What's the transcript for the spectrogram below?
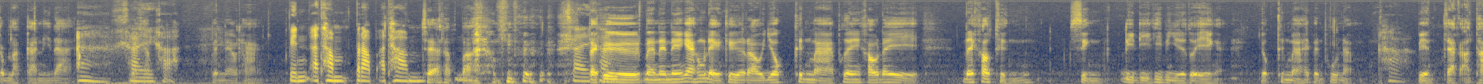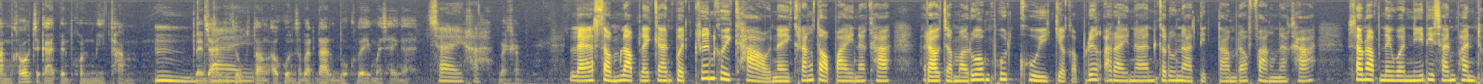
กับหลักการนี้ได้อ่าใช่ค่ะ เป็นแนวทาง เป็นอธรรมปรับอธรรม ใช่อาทัปปาใช่แต่ค่ะคือในในในแง่ของเด็กคือเรายกขึ้นมาเพื่อให้เขาได้ได้เข้าถึงสิ่งดี ๆ ที่มีอยู่ในตัวเองอะยกขึ้นมาให้เป็นผู้นำค่ะ เปลี่ยนจากอาธรรมเขาก็จะกลายเป็นคนมีธรรมอืมในด้านใช่ที่ถูกต้องเอาคุณสมบัติด้านบวกตัวเองมาใช้งาน ใช่ค่ะนะครับและสำหรับรายการเปิดคลื่นคุยข่าวในครั้งต่อไปนะคะ เราจะมาร่วมพูดคุยเกี่ยวกับเรื่องอะไรนั้น กรุณาติดตามรับฟังนะคะสำหรับในวันนี้ดิฉันพันโท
